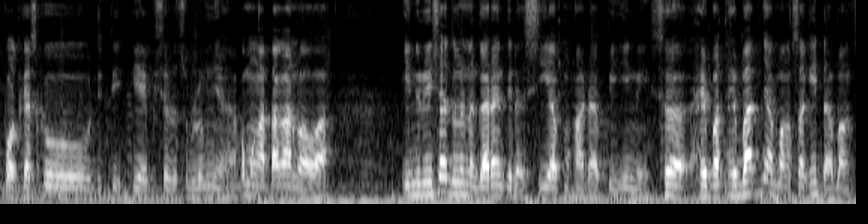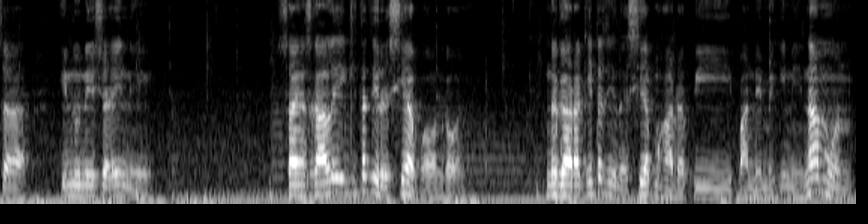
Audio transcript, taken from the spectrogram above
podcastku di, di episode sebelumnya, aku mengatakan bahwa Indonesia adalah negara yang tidak siap menghadapi ini. Sehebat-hebatnya bangsa kita, bangsa Indonesia ini, sayang sekali kita tidak siap, kawan-kawan. Negara kita tidak siap menghadapi pandemi ini. Namun,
